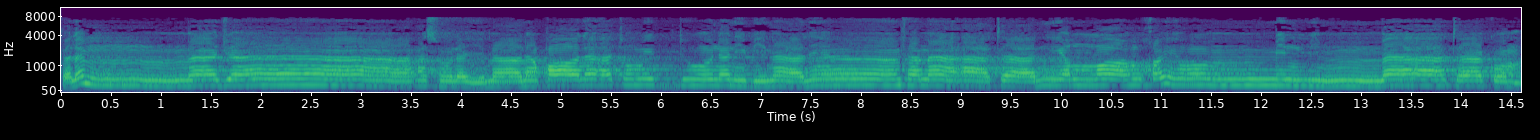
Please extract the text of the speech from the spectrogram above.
فلما جاء سليمان قال أتمدونني بمال فما آتاني الله خير من مما آتاكم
